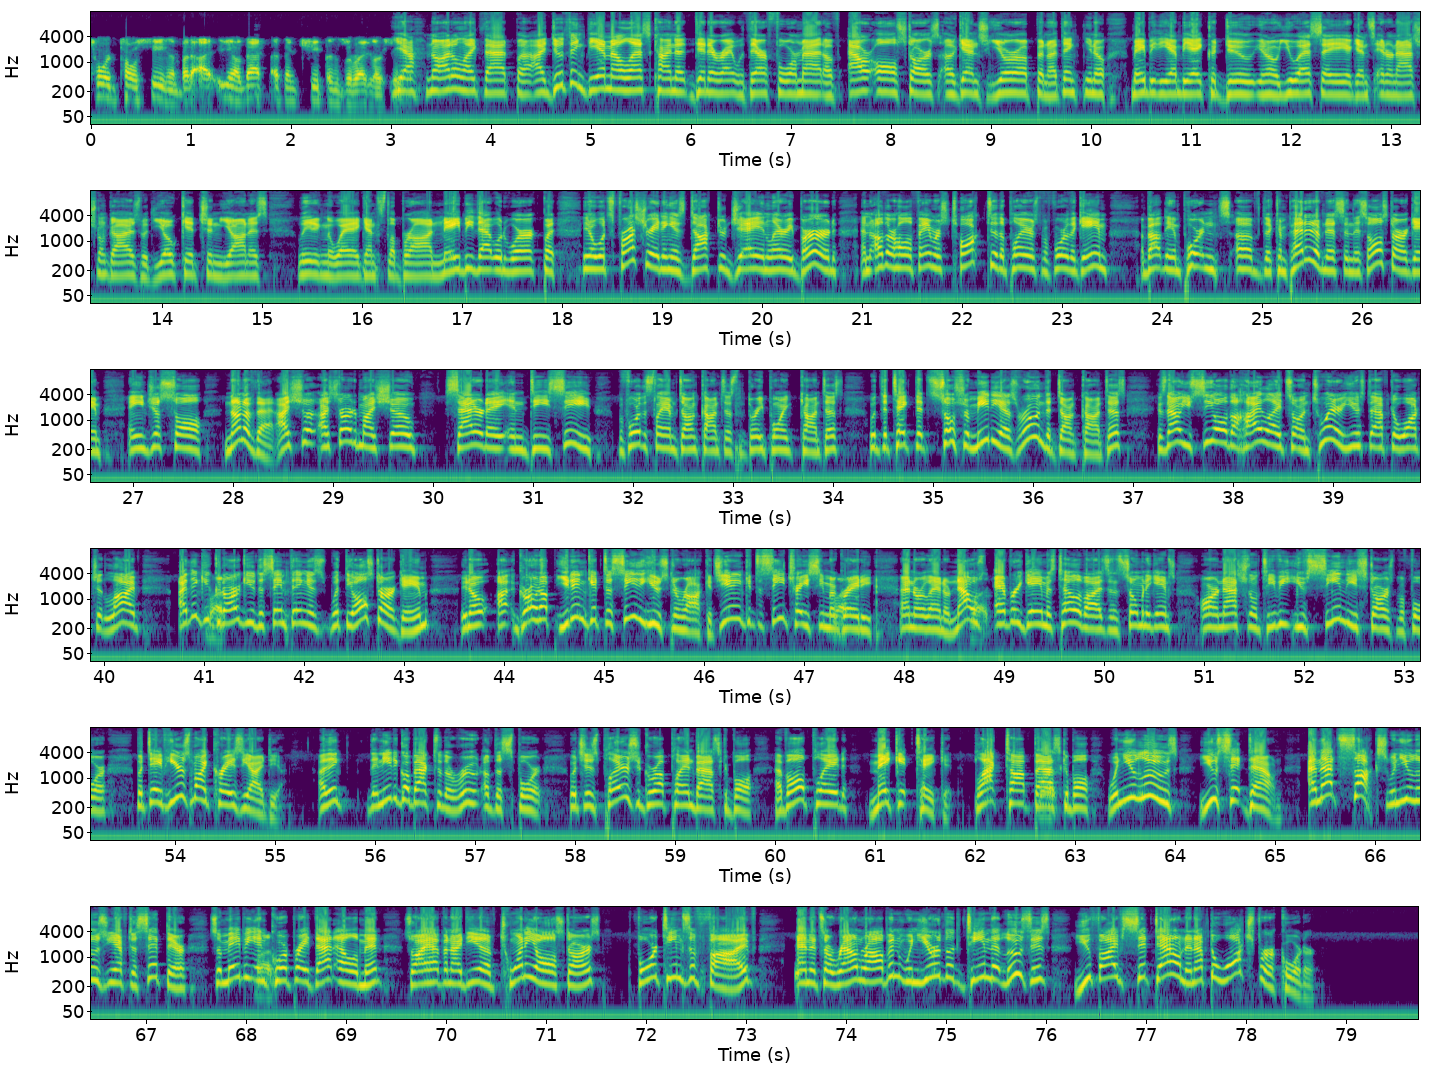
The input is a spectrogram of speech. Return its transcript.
toward postseason. But I, you know, that I think cheapens the regular season. Yeah, no, I don't like that. But I do think the MLS kind of did it right with their format of our All Stars against Europe, and I think you know maybe the NBA could do you know USA against international guys with Jokic and Giannis leading the way against LeBron. Maybe that would work. But you know what's frustrating is Dr. J and Larry Bird and other Hall of Famers talk to the players before the game about the importance of the competitiveness in this All Star game and you just saw none of that. I sh- I started my show Saturday in D.C. before the slam dunk contest and three point contest with the take that social media has ruined the dunk contest because now you see all the highlights on Twitter. You used to have to watch it live. I think you right. could argue the same thing as with the All Star game. You know, uh, growing up, you didn't get to see the Houston Rockets. You didn't get to see Tracy McGrady right. and Orlando. Now right. every game is televised, and so many games are on national TV. You've seen these stars before. But Dave, here's my crazy idea. I think they need to go back to the root of the sport, which is players who grew up playing basketball have all played make it, take it. Blacktop basketball. Right. When you lose, you sit down. And that sucks when you lose and you have to sit there. So maybe right. incorporate that element. So I have an idea of 20 All Stars, four teams of five, and it's a round robin. When you're the team that loses, you five sit down and have to watch for a quarter.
